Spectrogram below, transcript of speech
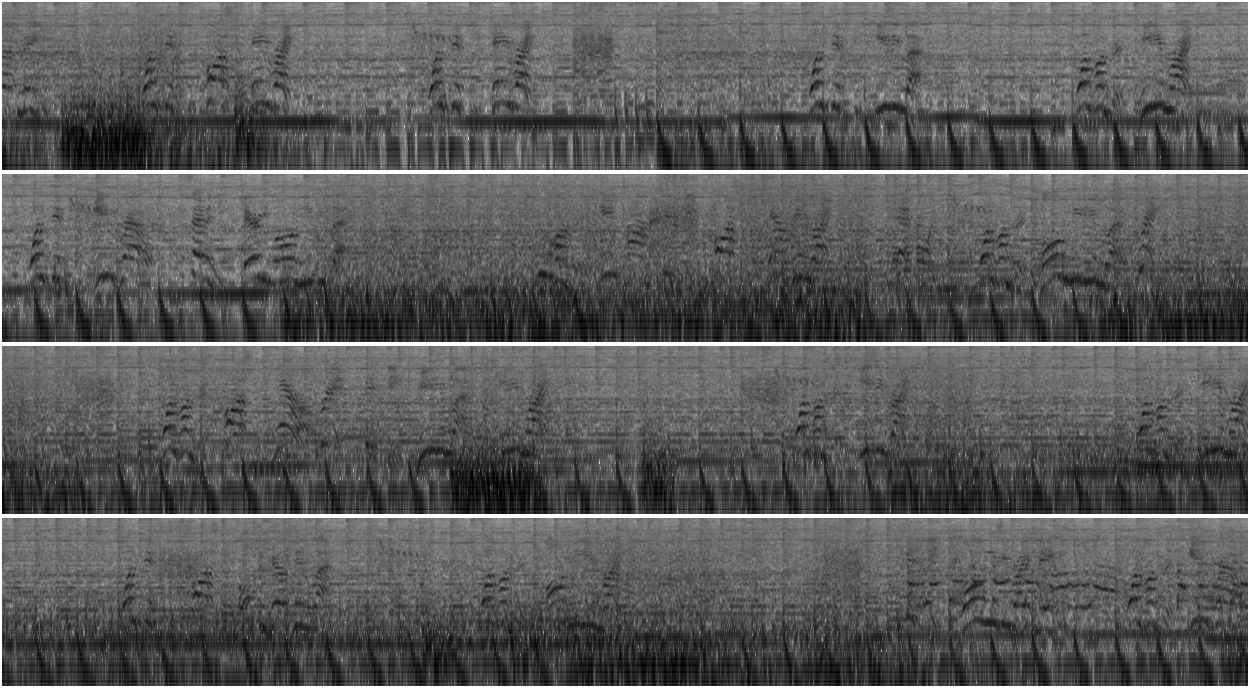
left, maybe. 150, caution, K right. 150, K right. 150, easy left. 100, medium right. 150, in gravel. 70, very long, easy left. 200, in tarmac. 50, caution, hairpin right. Checkpoint. 100, long, medium left. Great. 100, caution, narrow, bridge. 50, medium left, medium right. 100, easy right. 100, medium right. 150, caution, open hairpin left. 100, long, medium right. 50, long, easy right, maybe. 100, in gravel.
